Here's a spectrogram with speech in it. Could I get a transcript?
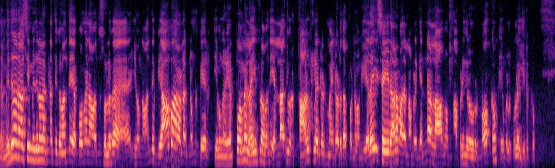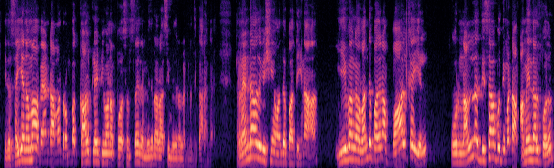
இந்த மிதுன ராசி மிதுன லக்னத்துக்கு வந்து எப்பவுமே நான் வந்து சொல்லுவேன் இவங்க வந்து வியாபார லக்னம்னு பேர். இவங்க எப்பவுமே லைஃப்ல வந்து எல்லாத்தையும் ஒரு கால்குலேட்டட் மைண்டோட தான் பண்ணுவாங்க. எதை செய்தாலும் அதில் நம்மளுக்கு என்ன லாபம் அப்படிங்கிற ஒரு நோக்கம் இவங்களுக்குள்ள இருக்கும். இதை செய்யணுமா வேண்டாமான்னு ரொம்ப கால்குலேட்டிவான பர்சன்ஸ் தான் இந்த மிதுன ராசி மிதுன லக்னத்துக்காரங்க. ரெண்டாவது விஷயம் வந்து பாத்தீங்கன்னா இவங்க வந்து பாத்தீங்கன்னா வாழ்க்கையில் ஒரு நல்ல திசா புத்தி மட்டும் அமைந்தால் போதும்.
